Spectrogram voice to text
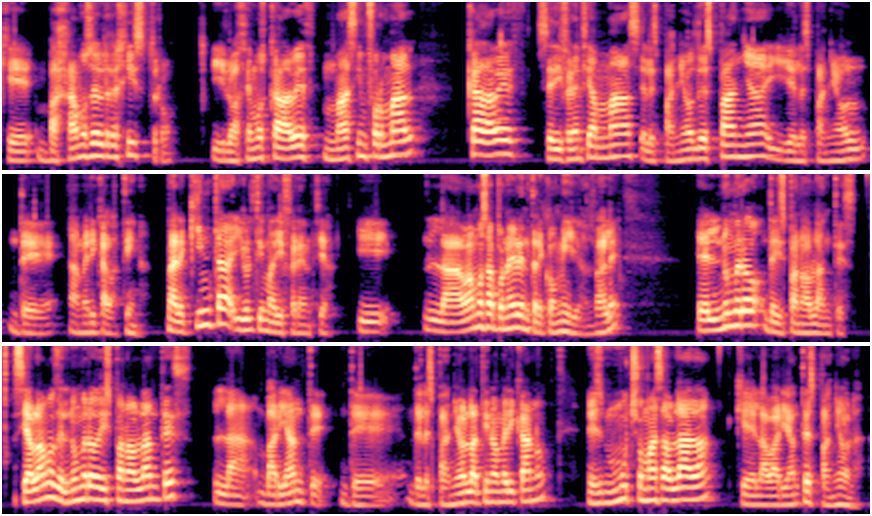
que bajamos el registro y lo hacemos cada vez más informal, cada vez se diferencia más el español de España y el español de América Latina. Vale, quinta y última diferencia. Y la vamos a poner entre comillas, ¿vale? El número de hispanohablantes. Si hablamos del número de hispanohablantes, la variante del español latinoamericano es mucho más hablada que la variante española.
